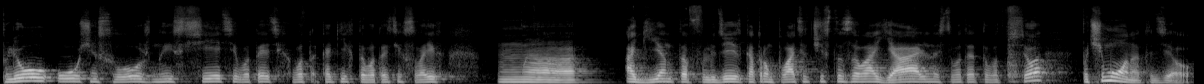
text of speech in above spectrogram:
плел очень сложные сети вот этих вот каких-то вот этих своих э, агентов, людей, которым платят чисто за лояльность, вот это вот все. Почему он это делал?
